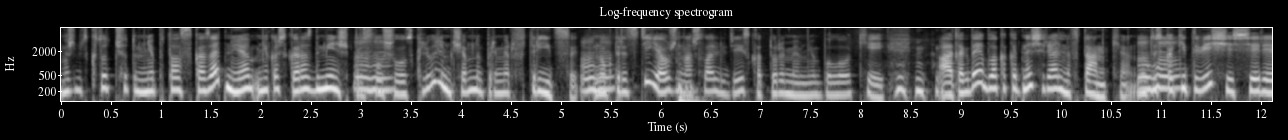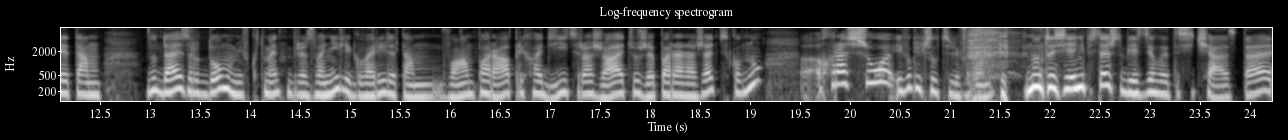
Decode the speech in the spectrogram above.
может быть, кто-то что-то мне пытался сказать, но я, мне кажется, гораздо меньше прислушивалась к людям, чем, например, в 30. Но Мгм. к 30 я уже нашла людей, с которыми мне было окей. А тогда я была какая-то, знаешь, реально в танке. Ну, то есть какие-то вещи из серии там, ну да, из роддома мне в какой-то момент, например, звонили и говорили там, вам пора приходить, рожать, уже пора рожать. Я сказала, ну, э, хорошо, и выключил телефон. Ну, то есть я не представляю, чтобы я сделала это сейчас, да.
